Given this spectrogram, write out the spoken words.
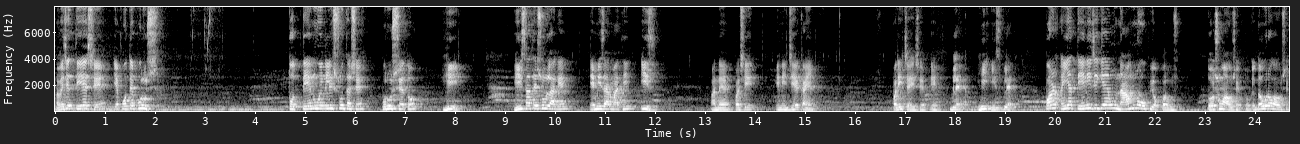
હવે જે તે છે, એ પોતે પુરુષ છે. તો તેનું ઇંગ્લિશ શું થશે? પુરુષ છે તો હી હી સાથે શું લાગે? એમિઝારમાંથી ઇઝ અને પછી એની જે કાંઈ પરિચય છે એ બ્લેક હી ઇઝ બ્લેક પણ અહીંયા તેની જગ્યાએ હું નામનો ઉપયોગ કરું છું. તો શું આવશે? તો કે ગૌરવ આવશે.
